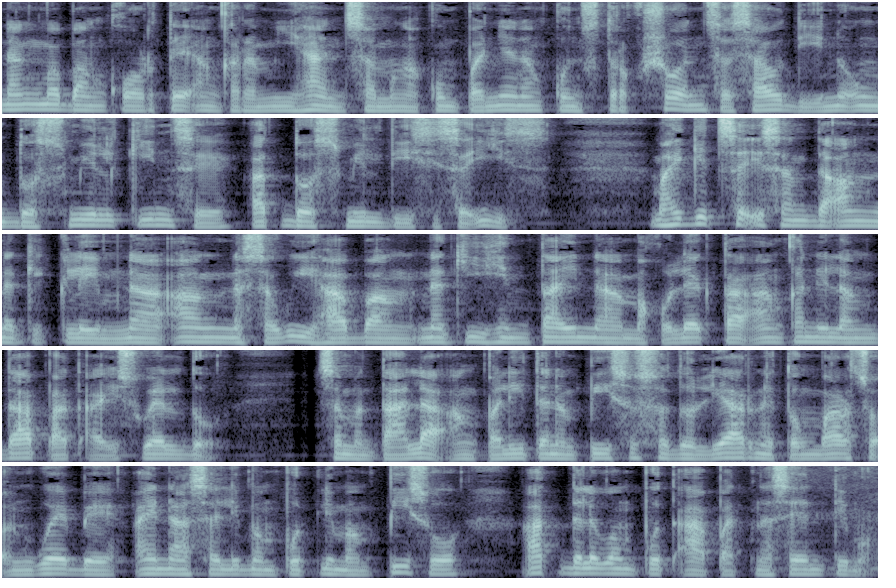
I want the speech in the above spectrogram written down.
nang mabangkorte ang karamihan sa mga kumpanya ng konstruksyon sa Saudi noong 2015 at 2016. Mahigit sa isang daang nagkiklaim na ang nasawi habang naghihintay na makolekta ang kanilang dapat ay sweldo. Samantala, ang palitan ng piso sa dolyar nitong Marso 9 ay nasa 55 piso at 24 na sentimo.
